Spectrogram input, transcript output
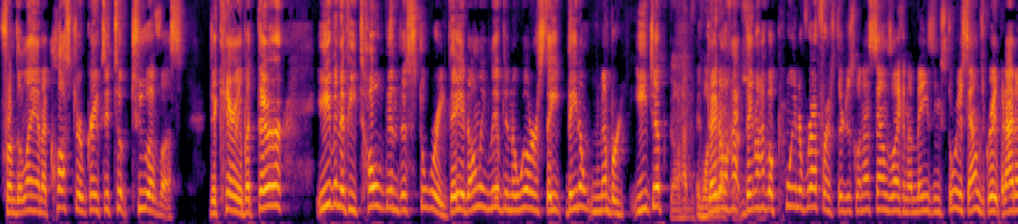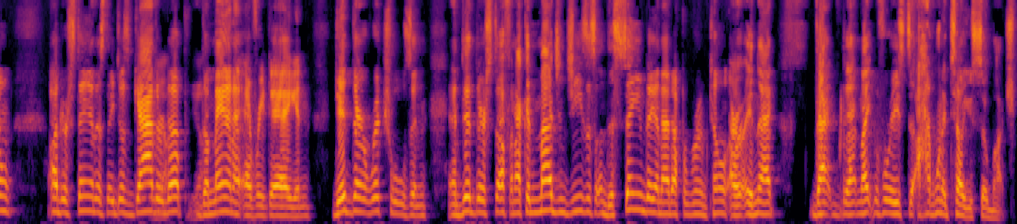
from the land, a cluster of grapes. It took two of us to carry. But there, even if he told them the story, they had only lived in the wilderness. They, they don't remember Egypt. Don't have they don't have, they don't have a point of reference. They're just going, that sounds like an amazing story. It sounds great, but I don't understand as they just gathered yeah, up yeah. the manna every day and did their rituals and and did their stuff. And I can imagine Jesus on the same day in that upper room telling, or in that that that night before he's. I want to tell you so much.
